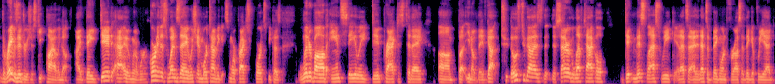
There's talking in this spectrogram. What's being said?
the Ravens injuries just keep piling up. I, they did. Uh, we're recording this Wednesday. I wish I had more time to get some more practice reports because Linderbaum and Stanley did practice today. Um, but you know they've got two, those two guys. The, the center of the left tackle didn't miss last week, and that's a, that's a big one for us. I think if we had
